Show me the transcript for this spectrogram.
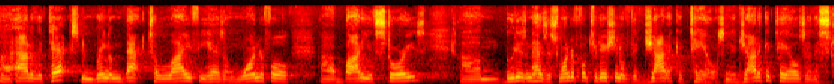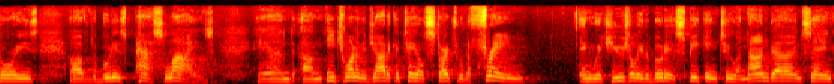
uh, out of the text and bring them back to life. He has a wonderful uh, body of stories. Um, Buddhism has this wonderful tradition of the Jataka tales, and the Jataka tales are the stories of the Buddha's past lives. And um, each one of the Jataka tales starts with a frame in which usually the Buddha is speaking to Ananda and saying,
